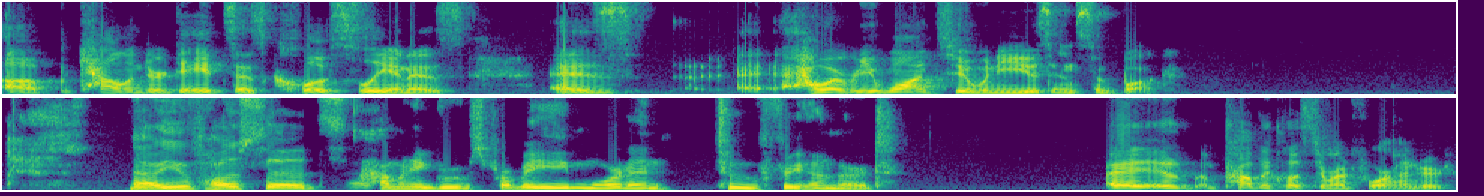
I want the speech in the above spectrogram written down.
up calendar dates as closely and as as uh, however you want to when you use Instant Book. Now you've hosted how many groups? Probably more than two, three hundred. Uh, probably close to around 400.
